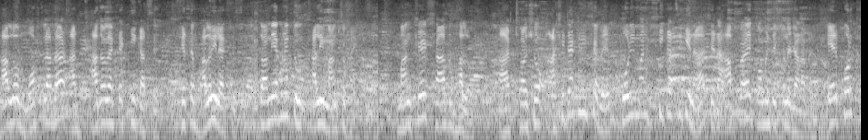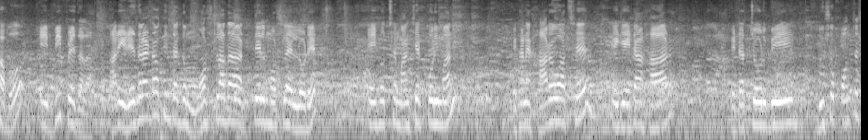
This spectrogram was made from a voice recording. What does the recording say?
ভালো মশলাদার আর ঝাঁঝালো একটা কিক আছে। খেতে ভালোই লাগতেছে। তো আমি এখন একটু খালি মাংস খাই। মাংসের স্বাদ ভালো। আর ছয়শো আশি টাকা হিসেবে পরিমাণ ঠিক আছে কি না সেটা আপনারাই কমেন্ট সেকশনে জানাবেন। এরপর খাব এই বিফ রেজালা। আর এই রেজালাটাও কিন্তু একদম মশলাদার, তেল মশলায় লোডেড এই হচ্ছে মাংসের পরিমাণ। এখানে হাড়ও আছে। এই যে এটা হাড়, এটা চর্বি দুশো পঞ্চাশ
